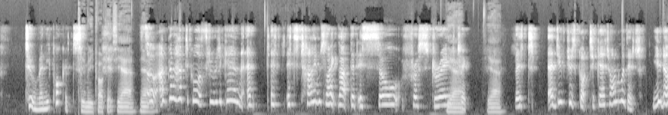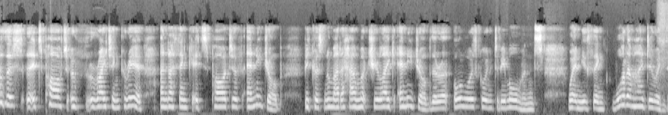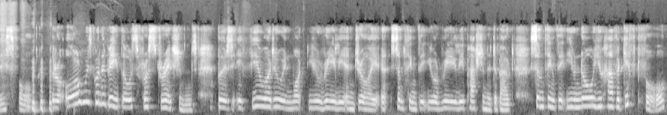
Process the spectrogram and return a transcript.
too many pockets. Too many pockets, yeah. yeah. So I'm going to have to go through it again. And it, it's times like that that is so frustrating. Yeah. yeah. that and you've just got to get on with it. You know, this it's part of a writing career, and I think it's part of any job because no matter how much you like any job, there are always going to be moments when you think, What am I doing this for? there are always going to be those frustrations. But if you are doing what you really enjoy, uh, something that you're really passionate about, something that you know you have a gift for,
